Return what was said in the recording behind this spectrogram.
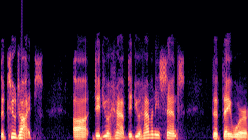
the two types, uh, did you have? Did you have any sense that they were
